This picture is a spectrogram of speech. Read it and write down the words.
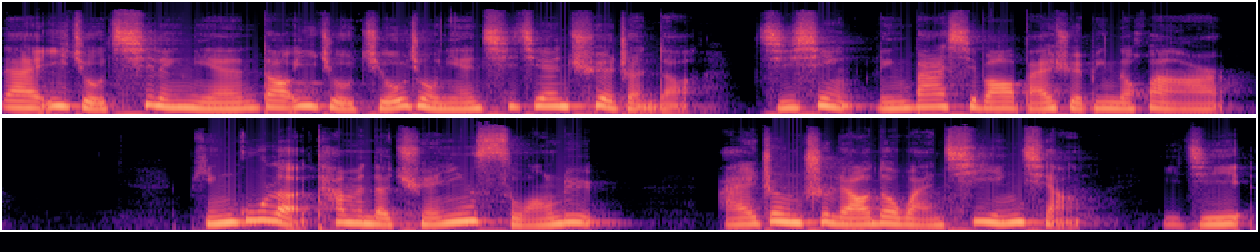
在一九七零年到一九九九年期间确诊的急性淋巴细胞白血病的患儿，评估了他们的全因死亡率、癌症治疗的晚期影响以及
